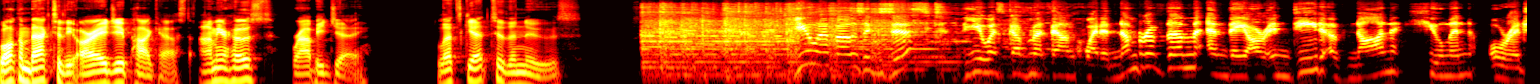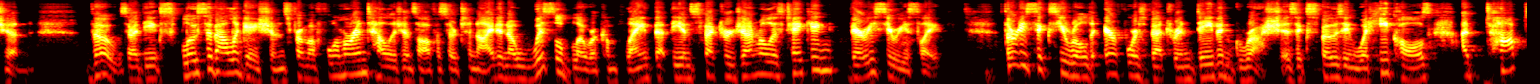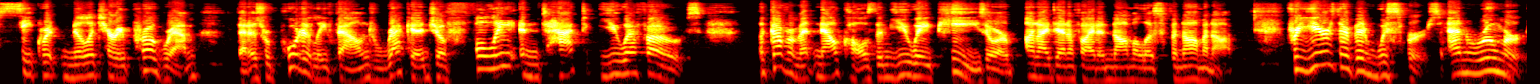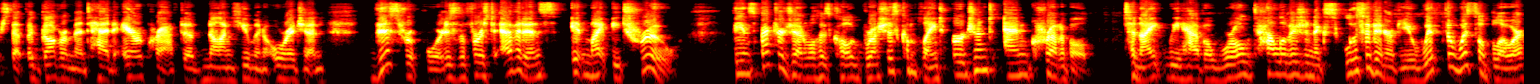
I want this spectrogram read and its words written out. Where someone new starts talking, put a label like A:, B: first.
A: Welcome back to the RAJ podcast. I'm your host, Robbie J. Let's get to the news.
B: UFOs exist. The U.S. government found quite a number of them, and they are indeed of non human origin. Those are the explosive allegations from a former intelligence officer tonight in a whistleblower complaint that the inspector general is taking very seriously. 36 year old Air Force veteran David Grusch is exposing what he calls a top secret military program that has reportedly found wreckage of fully intact UFOs. The government now calls them UAPs or unidentified anomalous phenomena. For years, there have been whispers and rumors that the government had aircraft of non human origin. This report is the first evidence it might be true. The Inspector General has called Grusch's complaint urgent and credible. Tonight, we have a world television exclusive interview with the whistleblower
